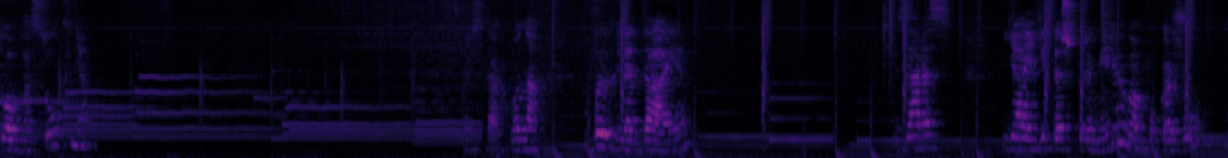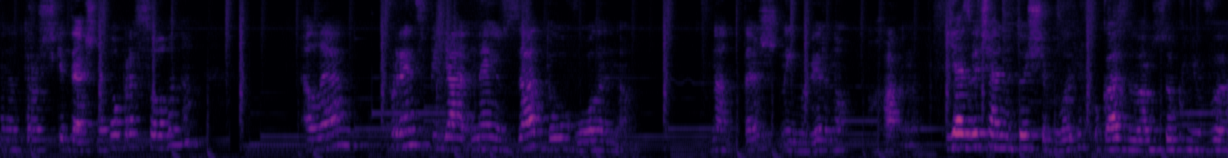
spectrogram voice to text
довга сукня. Ось так вона виглядає. Зараз я її теж примірюю, вам покажу. Вона трошки теж не попрасована, але в принципі я нею задоволена. Вона теж неймовірно гарна. Я, звичайно, той ще блогер, показую вам сукню в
